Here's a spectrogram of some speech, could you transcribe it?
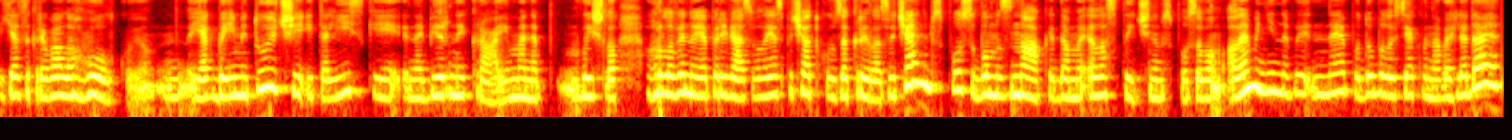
я закривала голкою, якби імітуючи італійський набірний край. У мене вийшло горловину, я перев'язувала. Я спочатку закрила звичайним способом, з накидами, еластичним способом, але мені не подобалось, як вона виглядає.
